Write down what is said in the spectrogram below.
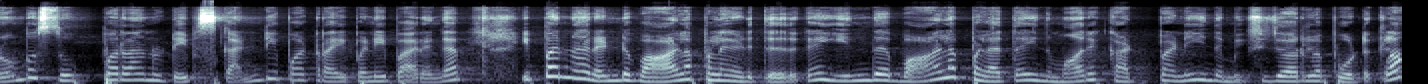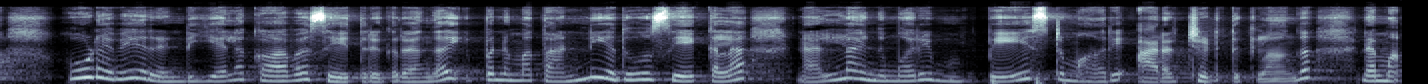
ரொம்ப சூப்பரான டிப்ஸ். கண்டிப்பாக ட்ரை பண்ணி பாருங்கள் இப்போ நான் ரெண்டு வாழைப்பழம் எடுத்துருக்கேன். இந்த வாழைப்பழத்தை இந்த மாதிரி கட் பண்ணி இந்த மிக்ஸி ஜாரில் போட்டுக்கலாம். கூடவே ரெண்டு ஏலக்காவை சேர்த்துருக்குறாங்க. இப்போ நம்ம தண்ணி எதுவும் சேர்க்கல. நல்லா இந்த மாதிரி பேஸ்ட் மாதிரி அரைச்சி எடுத்துக்கலாங்க. நம்ம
